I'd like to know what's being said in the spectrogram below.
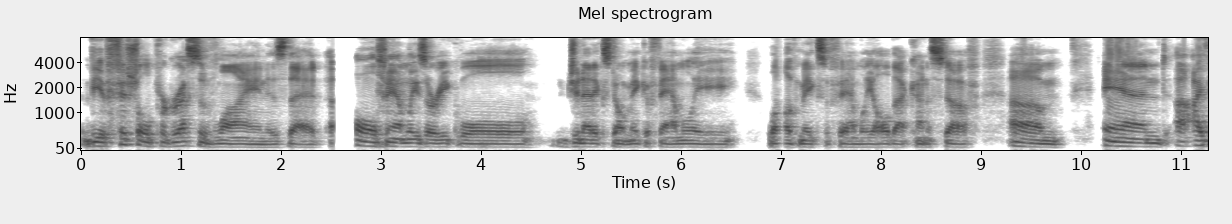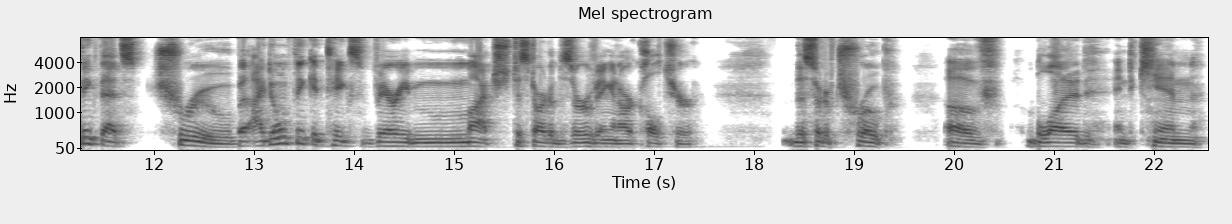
the official progressive line is that uh, all families are equal, genetics don't make a family, love makes a family, all that kind of stuff. Um, and I think that's true, but I don't think it takes very much to start observing in our culture this sort of trope of blood and kin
